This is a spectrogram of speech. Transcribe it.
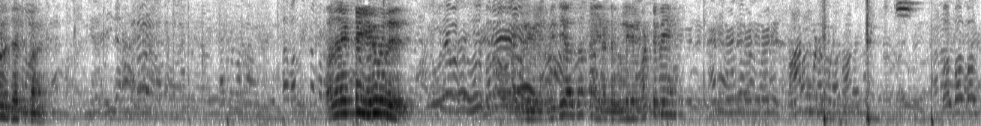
ஒரு ஜட்மெண்ட் பதினெட்டு இருபது. வித்தியாசம் இரண்டு புள்ளிகள் மட்டுமே ready ready ready ready pass மட்டும் பிடி பாஸ்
